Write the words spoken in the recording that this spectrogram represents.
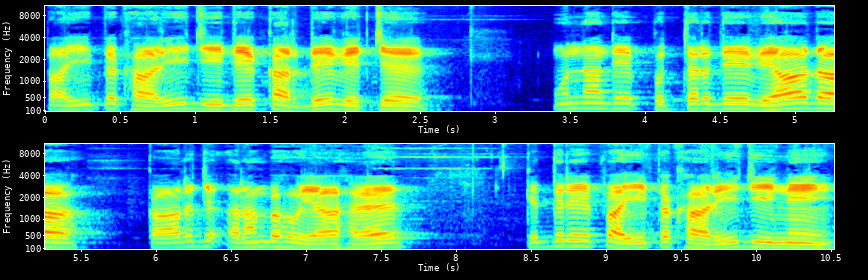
ਭਾਈ ਭਿਖਾਰੀ ਜੀ ਦੇ ਘਰ ਦੇ ਵਿੱਚ ਉਹਨਾਂ ਦੇ ਪੁੱਤਰ ਦੇ ਵਿਆਹ ਦਾ ਕਾਰਜ ਆਰੰਭ ਹੋਇਆ ਹੈ। ਕਿਧਰੇ ਭਾਈ ਭਿਖਾਰੀ ਜੀ ਨੇ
